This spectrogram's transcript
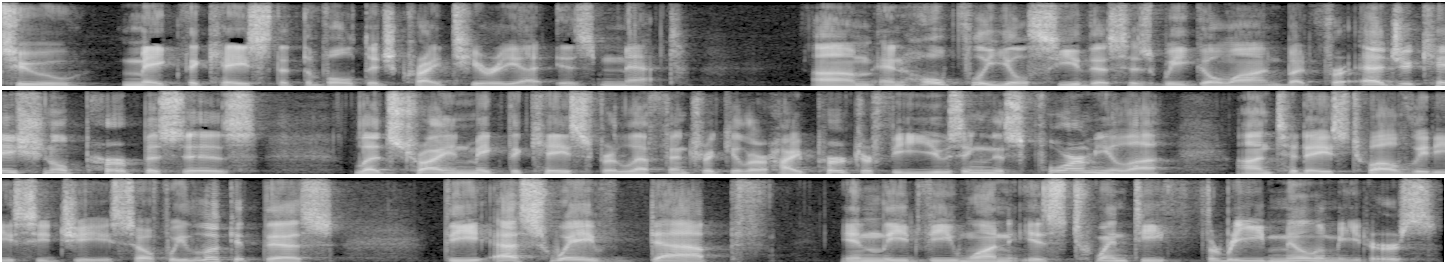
to make the case that the voltage criteria is met. Um, and hopefully you'll see this as we go on. But for educational purposes, let's try and make the case for left ventricular hypertrophy using this formula on today's 12 lead ECG. So if we look at this, the S wave depth in lead V1 is 23 millimeters.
